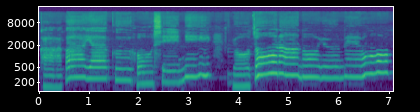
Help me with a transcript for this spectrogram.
輝く星に夜空の夢を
